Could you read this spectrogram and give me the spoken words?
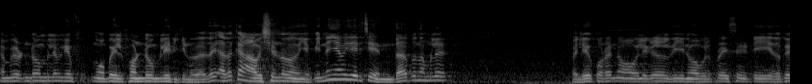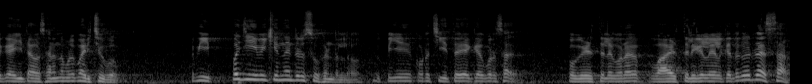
കമ്പ്യൂട്ടറിന്റെ അല്ലെങ്കിൽ മൊബൈൽ ഫോണിന്റെ മുമ്പിൽ ഇരിക്കുന്നത്. അത് അതൊക്കെ ആവശ്യമുണ്ടെന്ന് തോന്നി. പിന്നെ ഞാൻ വിചാരിച്ചു എന്താ ഇപ്പോൾ നമ്മൾ വലിയ കുറേ നോവലുകൾ എഴുതി നോബൽ പ്രൈസ് കിട്ടി ഇതൊക്കെ കഴിഞ്ഞിട്ട് അവസാനം നമ്മൾ മരിച്ചു പോകും. അപ്പോൾ ഇപ്പോൾ ജീവിക്കുന്നതിന്റെ ഒരു സുഖമുണ്ടല്ലോ. ഇപ്പോൾ ഈ കുറേ ചീത്തയൊക്കെ കുറേ സ- കുറേ വാഴ്ത്തലുകൾ കേൾക്കുന്നതൊക്കെ ഒരു രസമാണ്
